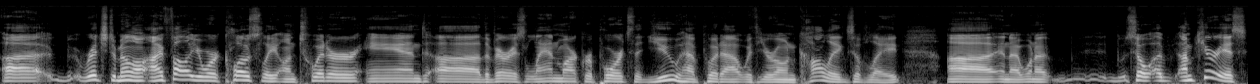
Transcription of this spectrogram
Uh, Rich DeMillo, I follow your work closely on Twitter and uh, the various landmark reports that you have put out with your own colleagues of late. Uh, and I want to, so uh, I'm curious.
